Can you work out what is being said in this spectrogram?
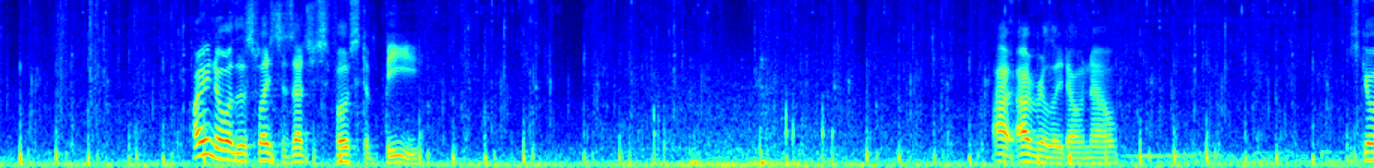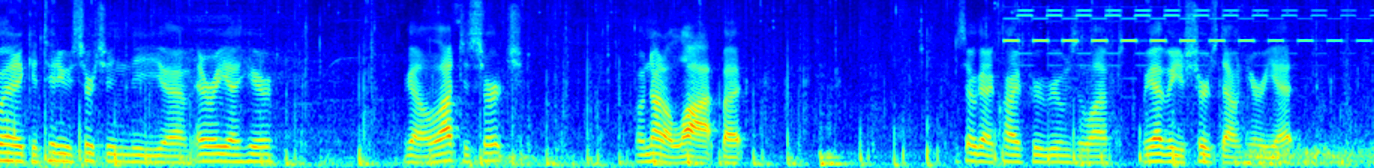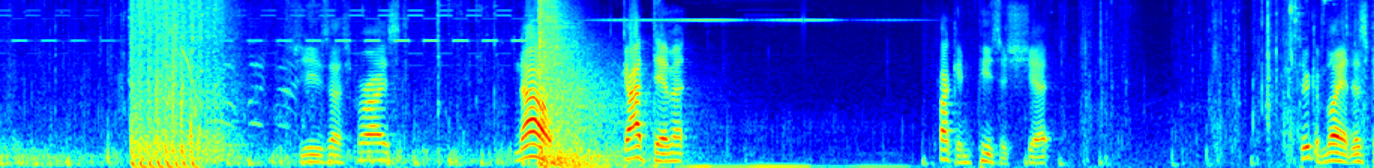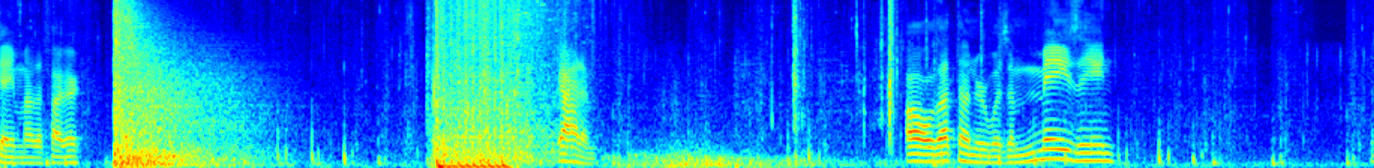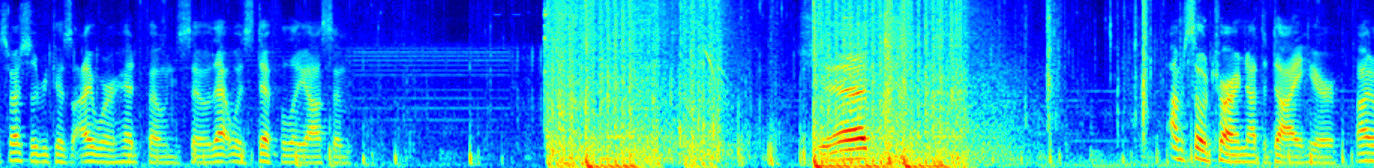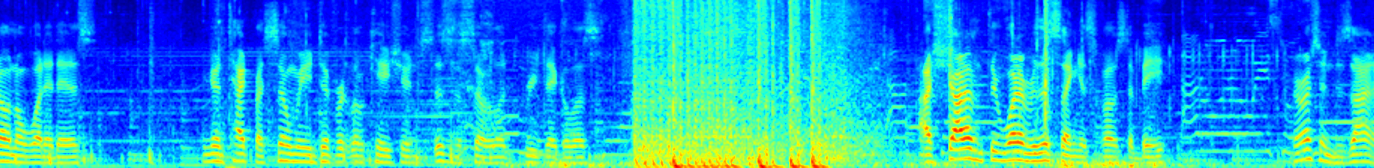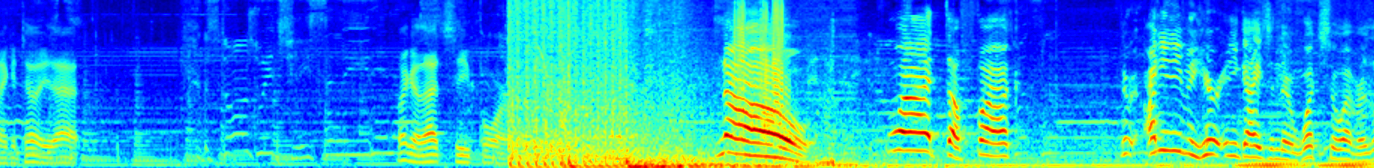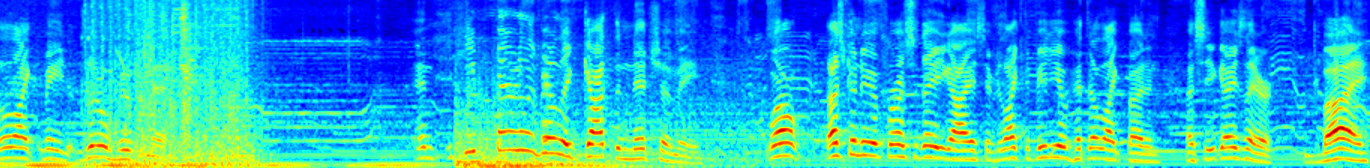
I don't even know what this place is actually supposed to be. I, I really don't know. Let's go ahead and continue searching the um, area here. We got a lot to search. Well, not a lot, but... Still got quite a few rooms left. We haven't any shirts down here yet. Jesus Christ. No! God damn it. Fucking piece of shit. You can play at this game, motherfucker. Got him. Oh, that thunder was amazing. Especially because I wear headphones, so that was definitely awesome. Shit. I'm so trying not to die here. I don't know what it is. I'm getting attacked by so many different locations. This is so ridiculous. I shot him through whatever this thing is supposed to be. Interesting design, I can tell you that. Look at that C4. No! What the fuck? There, I didn't even hear any guys in there whatsoever. They like made little movement. And he barely, barely got the niche of me. Well, that's going to do it for us today, you guys. If you liked the video, hit that like button. I'll see you guys later. Bye.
